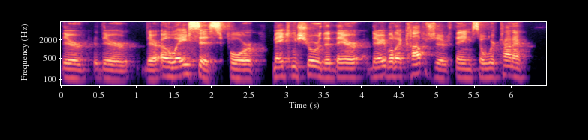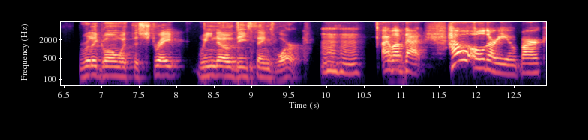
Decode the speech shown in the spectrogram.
their their their oasis for making sure that they're they're able to accomplish their things so we're kind of really going with the straight we know these things work mm-hmm. I love that how old are you mark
